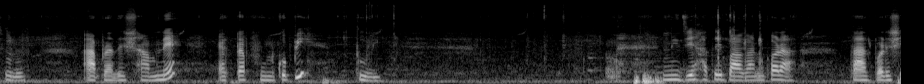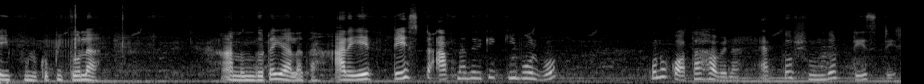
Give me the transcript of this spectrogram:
চলুন, আপনাদের সামনে একটা ফুলকপি তুলি। নিজে হাতে বাগান করা, তারপরে সেই ফুলকপি তোলা, আনন্দটাই আলাদা। আর এর টেস্ট আপনাদেরকে কি বলব? কোনো কথা হবে না, এত সুন্দর টেস্টের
